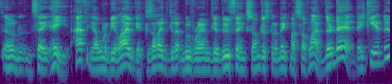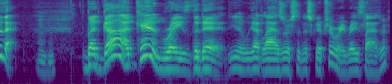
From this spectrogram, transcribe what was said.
their own and say, "Hey, I think I want to be alive again because I like to get up, and move around, and go do things. So I'm just going to make myself alive." They're dead; they can't do that. But God can raise the dead. You know, we got Lazarus in the scripture where He raised Lazarus.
